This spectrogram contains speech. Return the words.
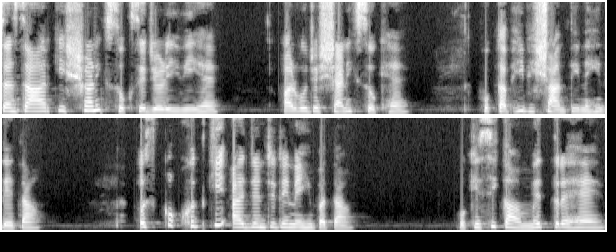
संसार की क्षणिक सुख से जुड़ी हुई है, और वो जो क्षणिक सुख है, वो कभी भी शांति नहीं देता। उसको खुद की आइडेंटिटी नहीं पता। वो किसी का मित्र है,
